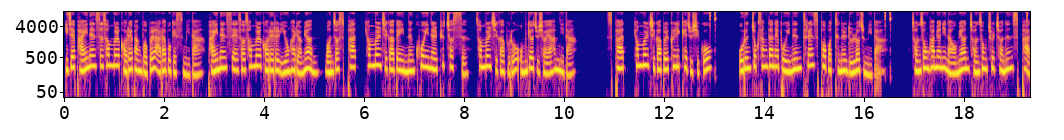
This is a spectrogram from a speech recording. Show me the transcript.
이제 바이낸스 선물 거래 방법을 알아보겠습니다. 바이낸스에서 선물 거래를 이용하려면 먼저 스팟 현물 지갑에 있는 코인을 퓨처스 선물 지갑으로 옮겨 주셔야 합니다. 스팟 현물 지갑을 클릭해 주시고 오른쪽 상단에 보이는 트랜스퍼 버튼을 눌러 줍니다. 전송 화면이 나오면 전송 출처는 스팟,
